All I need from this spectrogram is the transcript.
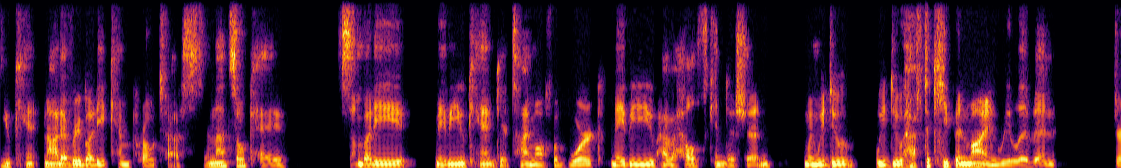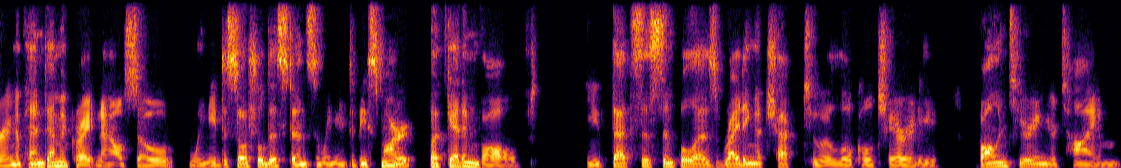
you can't, not everybody can protest, and that's okay. Somebody, maybe you can't get time off of work. Maybe you have a health condition. I mean, we do, we do have to keep in mind we live in during a pandemic right now. So we need to social distance and we need to be smart, but get involved. You, that's as simple as writing a check to a local charity, volunteering your time,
